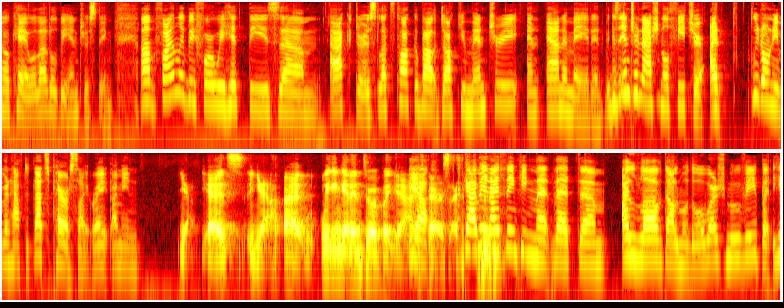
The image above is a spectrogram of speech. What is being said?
Okay, well that'll be interesting. Um, finally, before we hit these um, actors, let's talk about documentary and animated because international feature. I we don't even have to. That's Parasite, right? I mean, yeah, yeah, it's yeah. Uh, we can get into it, but yeah, yeah. it's Parasite. yeah, I mean, I'm thinking that that um, I loved Almodovar's movie, but he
